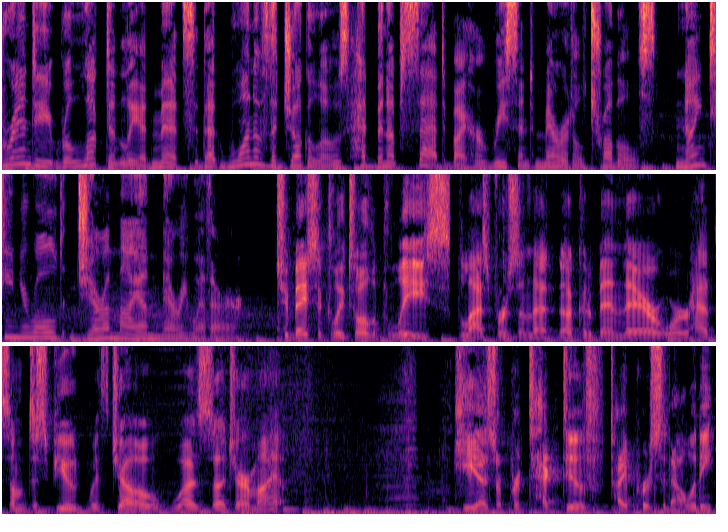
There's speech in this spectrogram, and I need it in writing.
Brandy reluctantly admits that one of the juggalos had been upset by her recent marital troubles 19 year old Jeremiah Merriweather. She basically told the police the last person that uh, could have been there or had some dispute with Joe was uh, Jeremiah. He has a protective type personality.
